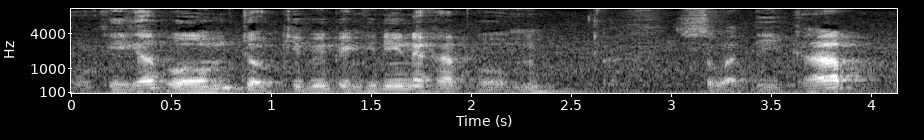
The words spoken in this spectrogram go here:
โอเคครับผม จบคลิปไว้เพียงแค่นี้นะครับผม สวัสดีครับ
